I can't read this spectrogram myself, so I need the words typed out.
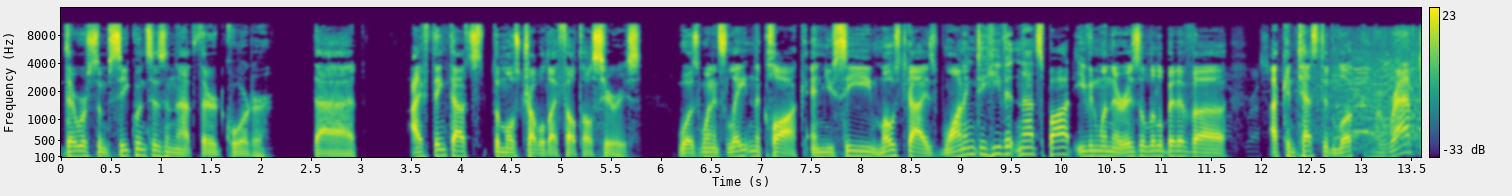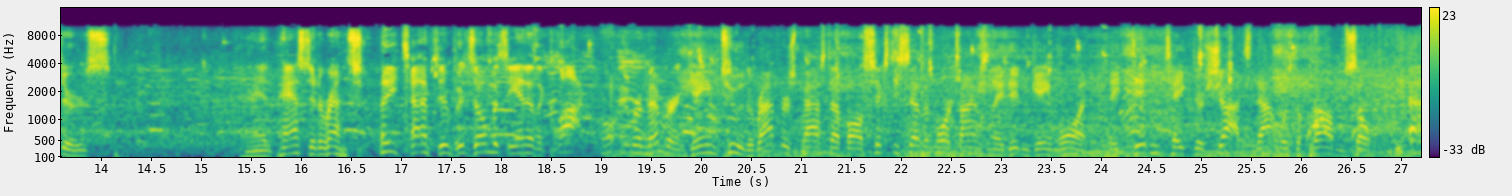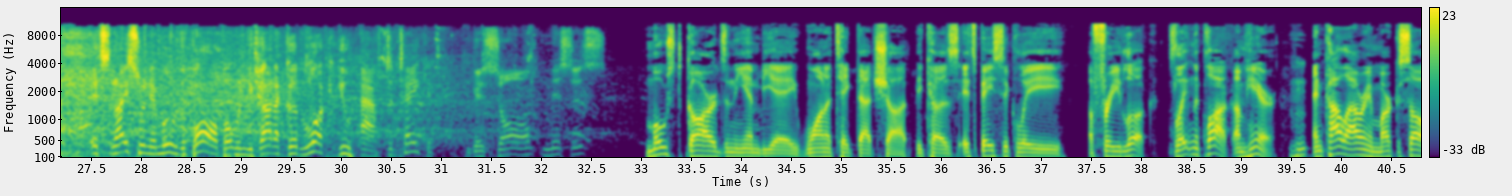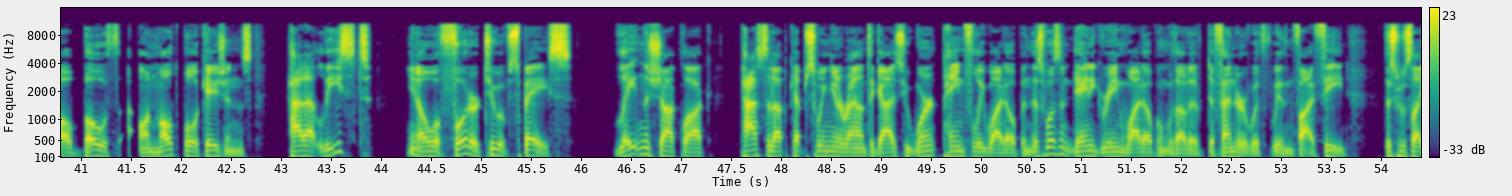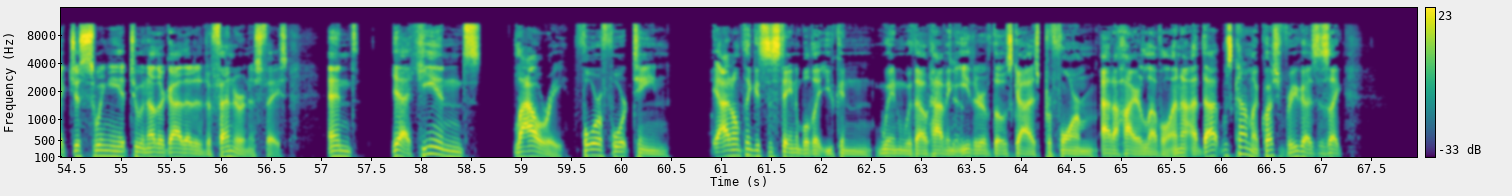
there were some sequences in that third quarter that I think that's the most troubled I felt all series was when it's late in the clock and you see most guys wanting to heave it in that spot, even when there is a little bit of a, a contested look. The Raptors had passed it around so many times it was almost the end of the clock. Well, and remember, in game two, the Raptors passed that ball 67 more times than they did in game one. They didn't take their shots. That was the problem. So, yeah, it's nice when you move the ball, but when you got a good look, you have to take it. Gasol misses. Most guards in the NBA want to take that shot because it's basically a free look. It's late in the clock. I'm here. Mm-hmm. And Kyle Lowry and Marcus Gasol both on multiple occasions had at least, you know, a foot or two of space late in the shot clock, passed it up, kept swinging around to guys who weren't painfully wide open. This wasn't Danny Green wide open without a defender with within five feet. This was like just swinging it to another guy that had a defender in his face. And yeah, he and Lowry, four of 14. I don't think it's sustainable that you can win without having either of those guys perform at a higher level. And I, that was kind of my question for you guys is like,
